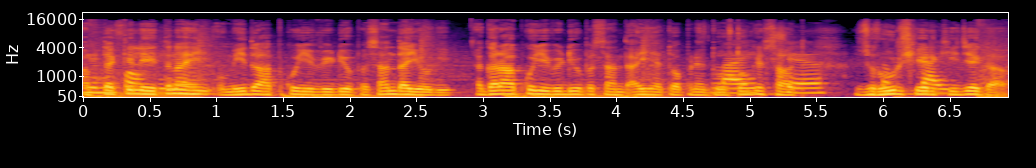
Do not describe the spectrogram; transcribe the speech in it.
अब तक के लिए इतना ही। उम्मीद है आपको ये वीडियो पसंद आई होगी। अगर आपको ये वीडियो पसंद आई है तो अपने दोस्तों के साथ ज़रूर शेयर कीजिएगा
